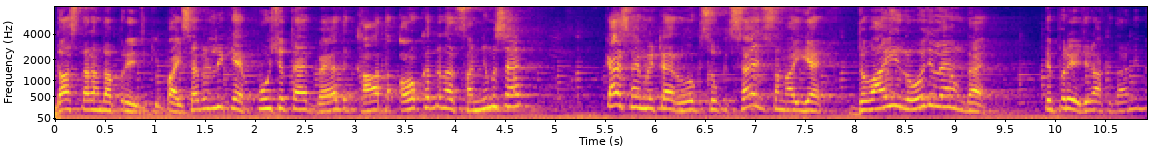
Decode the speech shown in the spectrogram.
10 ਤਰ੍ਹਾਂ ਦਾ ਪਰਹੇਜ਼ ਕੀ? ਭਾਈ ਸਾਹਿਬ ਨੇ ਲਿਖਿਆ ਪੁੱਛਤ ਹੈ ਵੈਦ ਖਾਤ ਔਖਦ ਨਾਲ ਸੰਜਮ ਸਹਿ ਕੈਸੇ ਮਿਟੈ ਰੋਗ ਸੁਖ ਸਹਿਜ ਸਮਾਈ ਹੈ ਦਵਾਈ ਰੋਜ਼ ਲੈ ਹੁੰਦਾ ਹੈ ਤੇ ਪਰਹੇਜ਼ ਰੱਖਦਾ ਨਹੀਂ ਮੈਂ।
